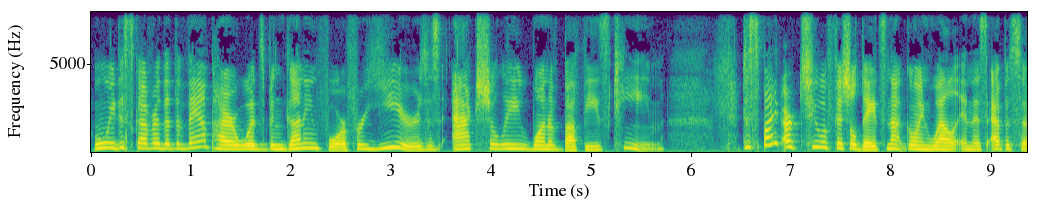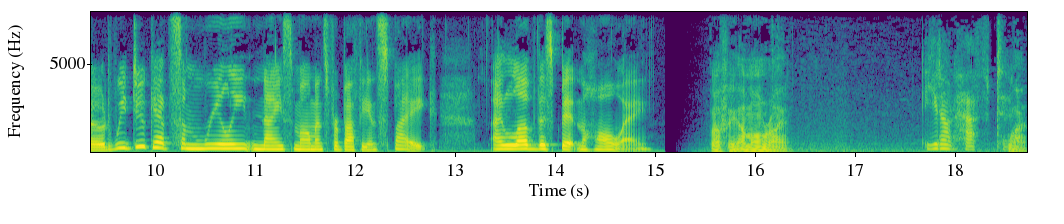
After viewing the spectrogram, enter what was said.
when we discover that the vampire Wood's been gunning for for years is actually one of Buffy's team. Despite our two official dates not going well in this episode, we do get some really nice moments for Buffy and Spike. I love this bit in the hallway. Buffy, I'm all right. You don't have to. What?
